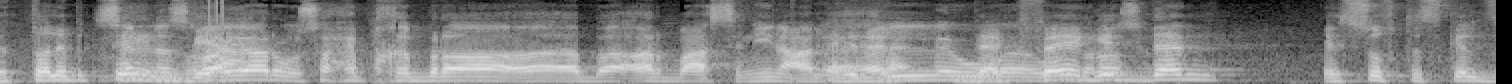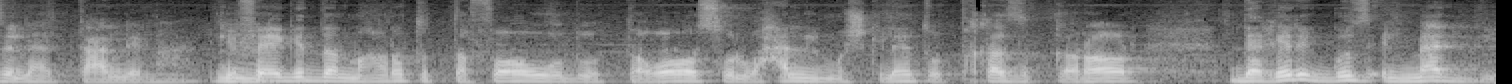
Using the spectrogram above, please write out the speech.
الطالب التاني. سن صغير وصاحب خبرة آه، بقى أربع سنين على الأقل ده, كفاية ودراسة. جدا ال soft skills اللي هتتعلمها. كفاية جدا مهارات التفاوض والتواصل وحل المشكلات واتخاذ القرار. ده غير الجزء المادي.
